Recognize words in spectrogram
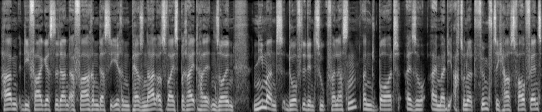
haben die Fahrgäste dann erfahren, dass sie ihren Personalausweis bereithalten sollen. Niemand durfte den Zug verlassen. An Bord also einmal die 850 HSV-Fans,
